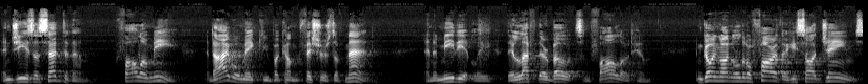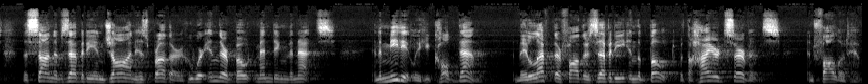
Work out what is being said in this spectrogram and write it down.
And Jesus said to them, Follow me, and I will make you become fishers of men. And immediately they left their boats and followed him. And going on a little farther, he saw James, the son of Zebedee, and John, his brother, who were in their boat mending the nets. And immediately he called them, and they left their father Zebedee in the boat with the hired servants and followed him.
